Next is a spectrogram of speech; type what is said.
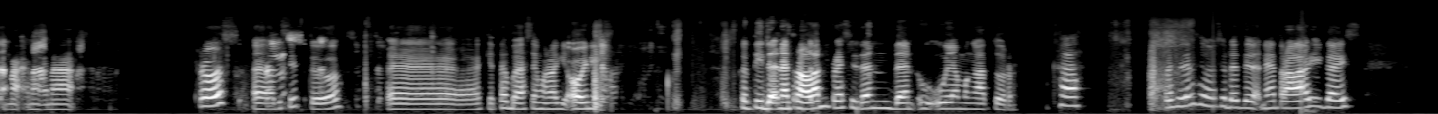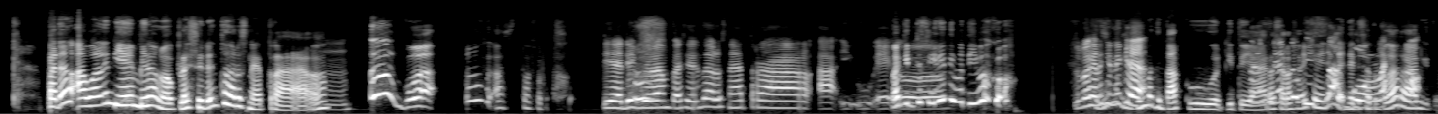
enak enak enak. Terus uh, di situ uh, kita bahas yang mana lagi? Oh ini ketidaknetralan presiden dan UU yang mengatur Hah, presiden sudah tidak netral lagi guys Padahal awalnya dia yang bilang loh presiden tuh harus netral. Hmm. Uh, gua uh, astagfirullah. Iya dia bilang presiden tuh harus netral A I U E. Makin ke sini tiba-tiba kok. Terus makin ke sini kayak makin takut gitu ya. Rasa-rasanya kayaknya gak jadi satu putaran gitu.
